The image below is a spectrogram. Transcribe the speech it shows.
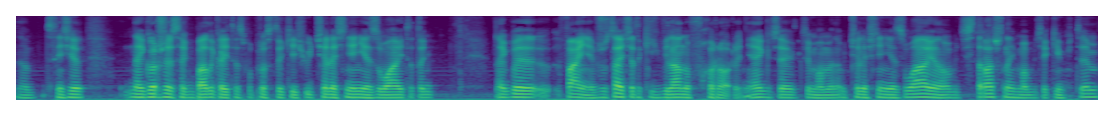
no, w sensie najgorsze jest jak bad guy to jest po prostu jakieś ucieleśnienie zła i to to jakby fajnie, wrzucajcie takich wilanów w horrory, nie? Gdzie, gdzie mamy ucieleśnienie zła i ono ma być straszne i ma być jakimś tym.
